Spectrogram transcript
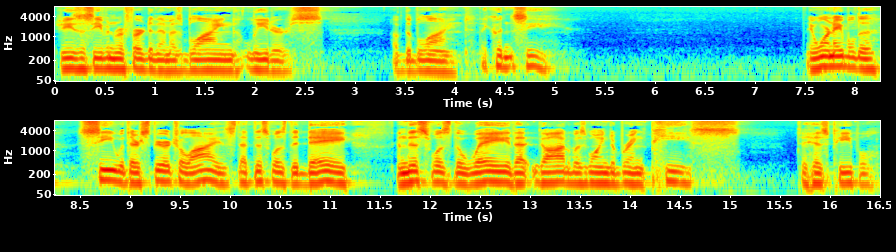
Jesus even referred to them as blind leaders of the blind. They couldn't see. They weren't able to see with their spiritual eyes that this was the day and this was the way that God was going to bring peace to his people.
